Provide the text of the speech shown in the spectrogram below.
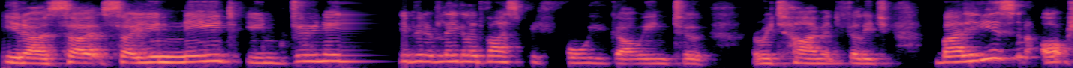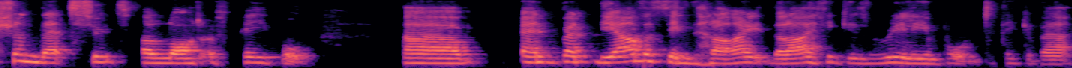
you know so so you need you do need a bit of legal advice before you go into a retirement village. But it is an option that suits a lot of people. Uh, and but the other thing that i that i think is really important to think about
